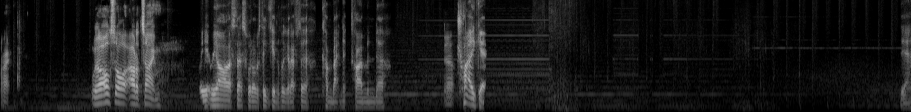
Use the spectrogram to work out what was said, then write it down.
Alright. We're also out of time. We, we are. That's, that's what I was thinking. We're gonna have to come back next time and uh, Yeah. try again. Yeah,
